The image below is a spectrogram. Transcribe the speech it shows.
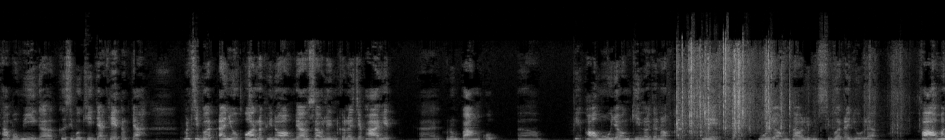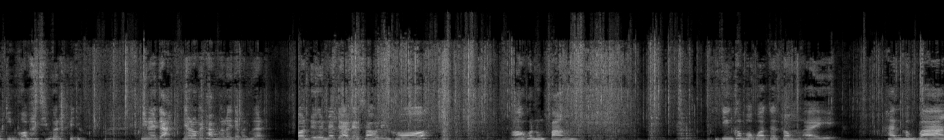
ถ้าบ่มีก็คือสิบ่คิดอยากเฮ็ดดอกจ้ะมันสิเบิดอายุก่อนล่ะพี่น้องเดี๋ยวซาวเรนก็เลยจะพาเฮ็ดขนมปังอบพริกเผาหมูหยองกินเนาะจ้ะเนาะนี่หมูหยองซาวเรนสิเบิดอายุแล้วฝ่ามากินก่อนมาชิวอะไรอยู่ นี่เลยจ้ะ เดี๋ยวเราไปทำกันเลยจ้ะเพื่อนๆก่อนอื่นนะจ๊ะเดี๋ยวสาวลินขอ เอาขนมปัง จริงเขาบอกว่าจะต้องไอหั่นบาง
